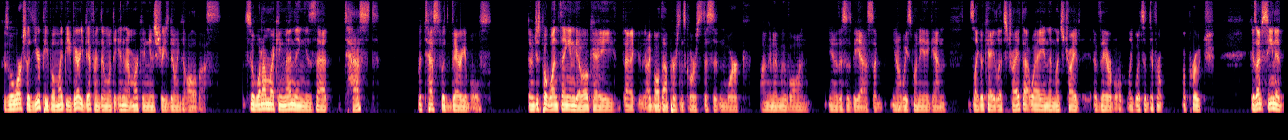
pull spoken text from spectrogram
Because what works with your people might be very different than what the internet marketing industry is doing to all of us. So what I'm recommending is that test, but test with variables. Don't just put one thing and go, okay, that, I bought that person's course. This didn't work. I'm going to move on you know this is bs i you know waste money again it's like okay let's try it that way and then let's try it a variable like what's a different approach because i've seen it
